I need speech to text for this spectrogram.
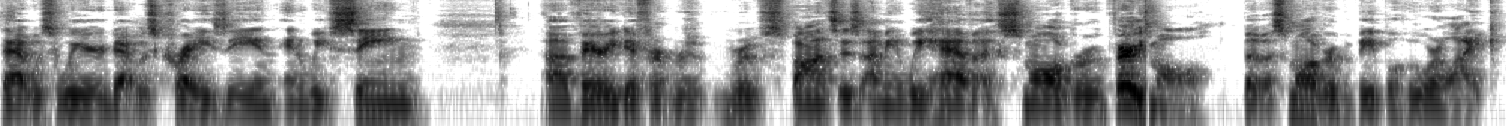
that was weird, that was crazy, and and we've seen uh, very different re- responses. I mean, we have a small group, very small, but a small group of people who are like,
